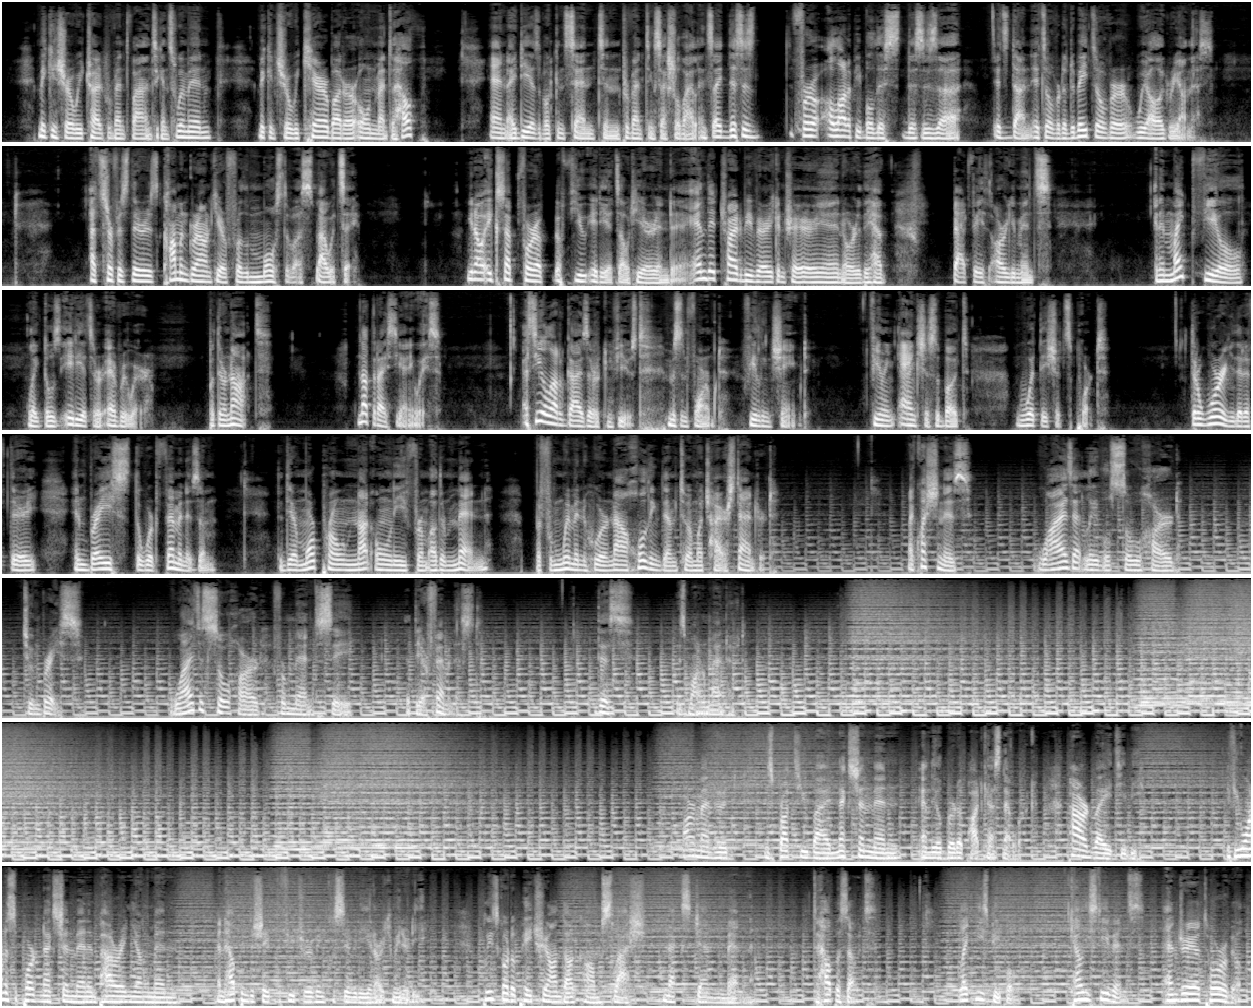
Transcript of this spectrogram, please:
Making sure we try to prevent violence against women, making sure we care about our own mental health, and ideas about consent and preventing sexual violence. I, this is, for a lot of people, this, this is, uh, it's done. It's over. The debate's over. We all agree on this at surface there is common ground here for the most of us, I would say. You know, except for a, a, few idiots out here and, and they try to be very contrarian or they have bad faith arguments. And it might feel like those idiots are everywhere, but they're not. Not that I see anyways. I see a lot of guys that are confused, misinformed, feeling shamed, feeling anxious about what they should support they're worried that if they embrace the word feminism, that they are more prone not only from other men, but from women who are now holding them to a much higher standard. My question is, why is that label so hard to embrace? Why is it so hard for men to say that they are feminist? This is modern manhood. Manhood is brought to you by Next Gen Men and the Alberta Podcast Network, powered by ATB. If you want to support Next Gen Men empowering young men and helping to shape the future of inclusivity in our community, please go to patreon.com slash nextgenmen to help us out. Like these people, Kelly Stevens, Andrea Toroville,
